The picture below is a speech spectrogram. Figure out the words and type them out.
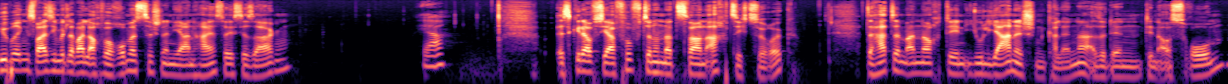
Übrigens weiß ich mittlerweile auch, warum es zwischen den Jahren heißt, soll ich es dir sagen? Ja. Es geht aufs Jahr 1582 zurück. Da hatte man noch den julianischen Kalender, also den, den aus Rom.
